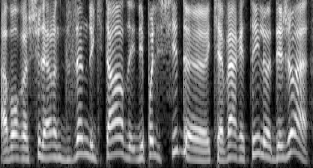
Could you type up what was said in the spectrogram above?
avoir reçu d'ailleurs une dizaine de guitares des, des policiers de, qui avaient arrêté là, déjà à, tu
